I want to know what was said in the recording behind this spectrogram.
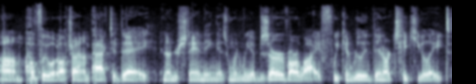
um, hopefully what I'll try to unpack today and understanding is when we observe our life, we can really then articulate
